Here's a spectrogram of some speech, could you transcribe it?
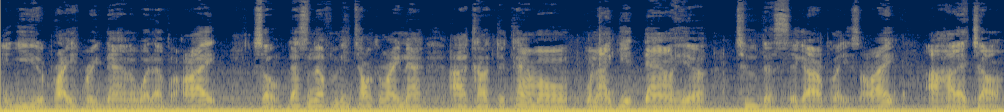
and give you the price breakdown or whatever. All right. So that's enough of me talking right now. I'll cut the camera on when I get down here to the cigar place. All right. I'll holler at y'all.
